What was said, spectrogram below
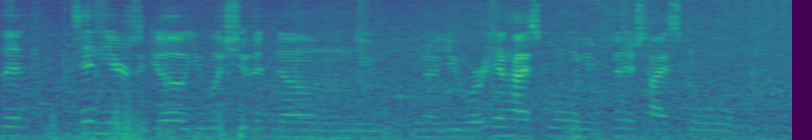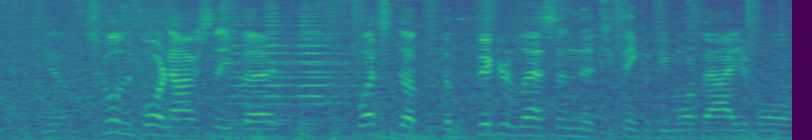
that 10 years ago you wish you had known when you know you were in high school when you finished high school. You know, school's important obviously, but what's the the bigger lesson that you think would be more valuable?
